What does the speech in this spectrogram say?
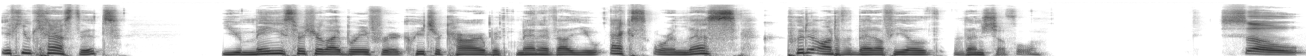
if you cast it, you may search your library for a creature card with mana value X or less, put it onto the battlefield, then shuffle. So,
